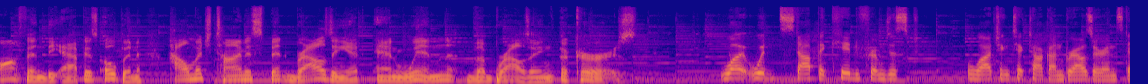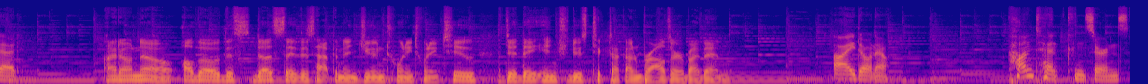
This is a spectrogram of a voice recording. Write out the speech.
often the app is open, how much time is spent browsing it, and when the browsing occurs. What would stop a kid from just watching TikTok on browser instead? I don't know. Although this does say this happened in June 2022. Did they introduce TikTok on browser by then? I don't know. Content concerns.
